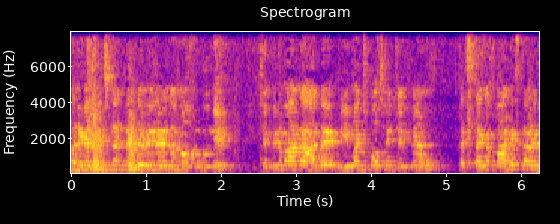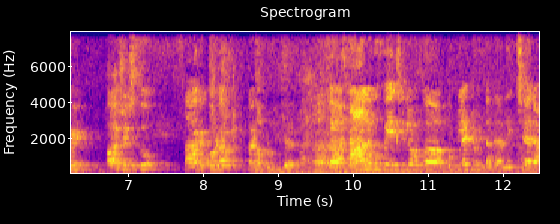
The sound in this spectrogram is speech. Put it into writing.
పని కల్పించినట్లయితే వేరే విధంగా ఉంటుంది. చెప్పిన మాట అంటే మీ మంచి కోసమే చెప్పాము. ఖచ్చితంగా పాటిస్తారని ఆశిస్తూ సార్ కూడా ఒక నాలుగు పేజీలో ఒక బుక్లెట్ ఉంటుంది అది ఇచ్చారా?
